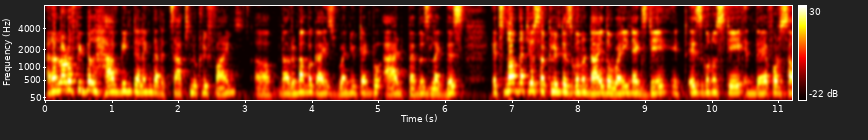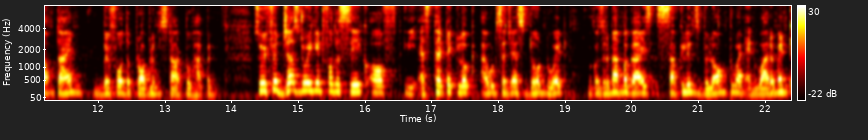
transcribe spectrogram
And a lot of people have been telling that it's absolutely fine. Uh, now remember guys when you tend to add pebbles like this it's not that your succulent is going to die the very next day. It is going to stay in there for some time before the problems start to happen. So if you're just doing it for the sake of the aesthetic look i would suggest don't do it. Because remember guys succulents belong to an environment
